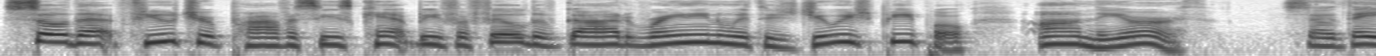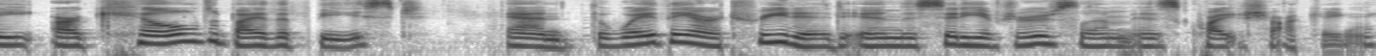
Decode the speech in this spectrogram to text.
so that future prophecies can't be fulfilled of God reigning with his Jewish people on the earth. So they are killed by the beast, and the way they are treated in the city of Jerusalem is quite shocking.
